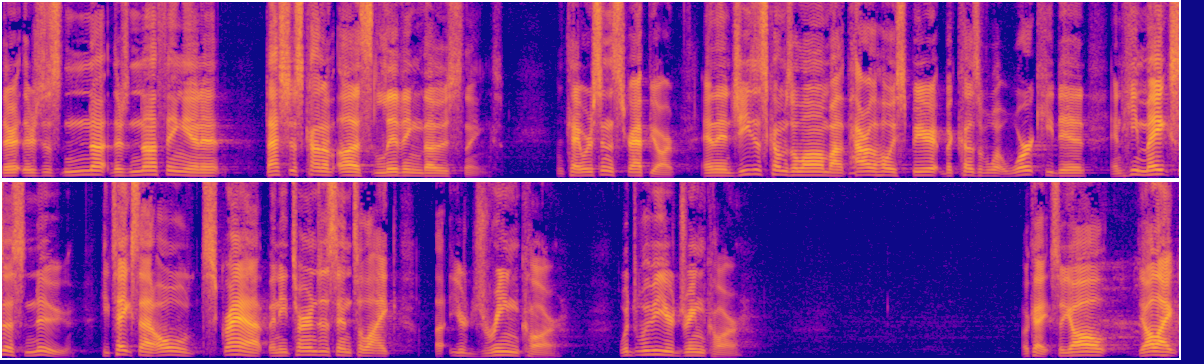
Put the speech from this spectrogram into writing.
There, there's just no, there's nothing in it. That's just kind of us living those things. Okay, we're just in the scrapyard. And then Jesus comes along by the power of the Holy Spirit because of what work he did, and he makes us new. He takes that old scrap and he turns us into like uh, your dream car. What would be your dream car? Okay, so y'all y'all like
